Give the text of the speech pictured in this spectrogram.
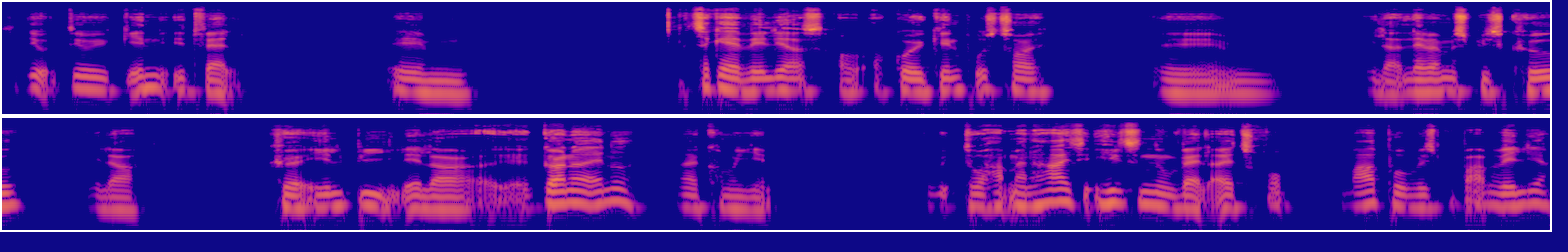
Så det, er jo- det er jo igen et valg. Øhm, så kan jeg vælge også at, at gå i genbrugstøj, øhm, eller lade være med at spise kød, eller køre elbil, eller øh, gøre noget andet, når jeg kommer hjem. Du, du har, man har hele tiden nogle valg, og jeg tror meget på, hvis man bare vælger,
